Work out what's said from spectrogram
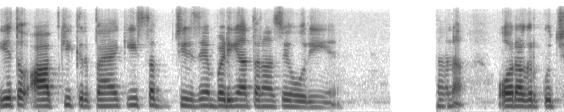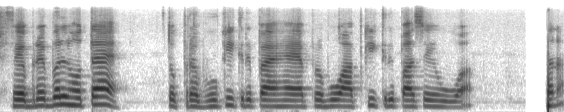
ये तो आपकी कृपा है कि सब चीज़ें बढ़िया तरह से हो रही हैं, है ना? और अगर कुछ फेवरेबल होता है तो प्रभु की कृपा है, प्रभु आपकी कृपा से हुआ, है ना?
